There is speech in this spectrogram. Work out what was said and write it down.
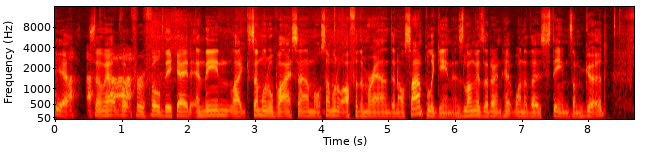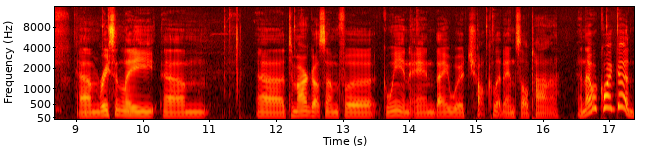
yeah, so I'm out for, a full decade, and then like someone will buy some or someone will offer them around, and I'll sample again. As long as I don't hit one of those stems, I'm good. Um, recently, um, uh, Tamara got some for Gwen, and they were chocolate and sultana, and they were quite good.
